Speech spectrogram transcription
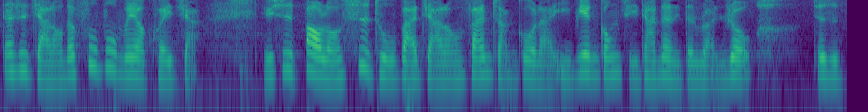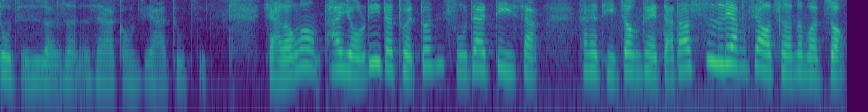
但是甲龙的腹部没有盔甲。于是暴龙试图把甲龙翻转过来，以便攻击它那里的软肉，就是肚子是软软的，想要攻击它肚子。甲龙用它有力的腿蹲伏在地上，它的体重可以达到四辆轿车那么重，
